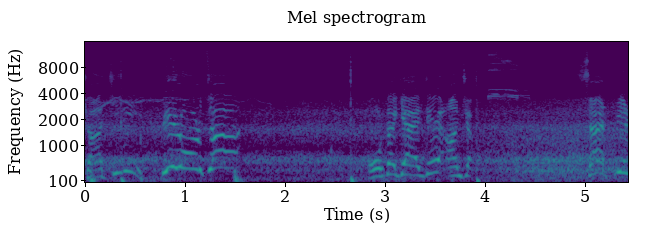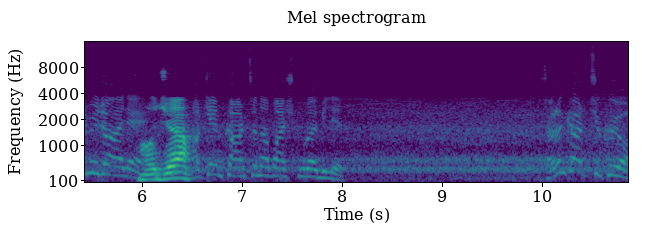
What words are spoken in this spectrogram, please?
Şakiri. Bir orta. Orta geldi ancak sert bir müdahale. Hocam. Hakem kartına başvurabilir. Sarı kart çıkıyor.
